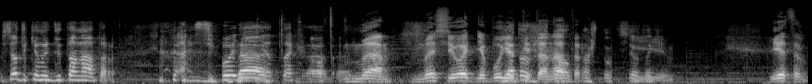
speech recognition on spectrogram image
все-таки на детонатор. А сегодня Да, нет такого. да, да. Да, но сегодня Я будет тоже ждал, детонатор. на что всё-таки. И, и это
